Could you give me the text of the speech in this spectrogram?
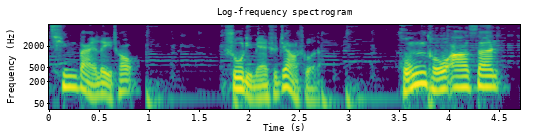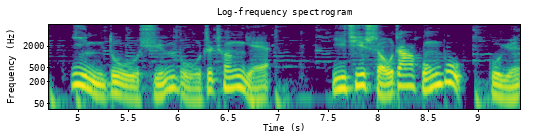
清代类钞》，书里面是这样说的：“红头阿三，印度巡捕之称也，以其手扎红布，故云。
